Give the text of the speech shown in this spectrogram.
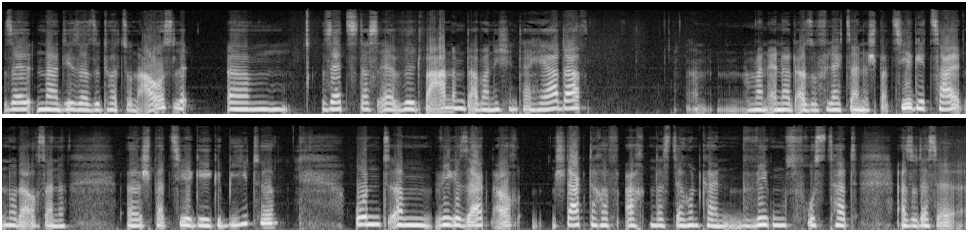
seltener dieser Situation aussetzt, ähm, dass er wild wahrnimmt, aber nicht hinterher darf. Ähm, man ändert also vielleicht seine Spaziergehzeiten oder auch seine äh, Spaziergehgebiete. Und ähm, wie gesagt, auch stark darauf achten, dass der Hund keinen Bewegungsfrust hat. Also dass er,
